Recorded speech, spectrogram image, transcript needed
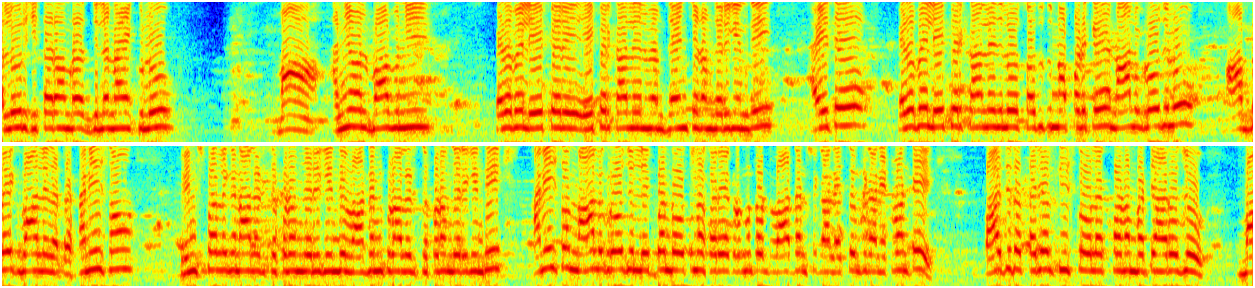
అల్లూరి సీతారామరాజు జిల్లా నాయకులు. మా అన్యవల్ బాబుని పెదపల్లి ఏపేరు ఏపేరు కాలేజీలో మేము జాయిన్ చేయడం జరిగింది. అయితే పెదపల్లి ఏపేరు కాలేజీలో చదువుతున్నప్పటికే నాలుగు రోజులు ఆ అబ్బాయికి బాగాలేదట. కనీసం ప్రిన్సిపాల్కి నాలుగు చెప్పడం జరిగింది వార్డెన్ కూడా ఆల్రెడీ చెప్పడం జరిగింది. కనీసం నాలుగు రోజులు ఇబ్బంది అవుతున్నా సరే అక్కడ ఉన్నటువంటి వార్డెన్స్ కానీ హెచ్ఎంసీ కానీ ఎటువంటి బాధ్యత చర్యలు తీసుకోలేకపోవడం బట్టి ఆ రోజు మా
